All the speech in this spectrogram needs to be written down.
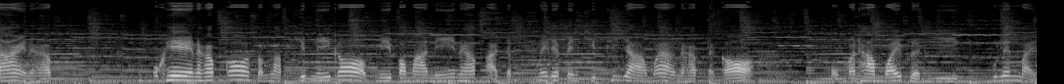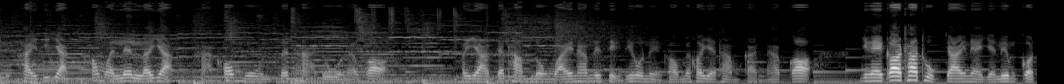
ได้นะครับ โอเคนะครับก็สำหรับคลิปนี้ก็มีประมาณนี้นะครับ อาจจะไม่ได้เป็นคลิปที่ยาวมากนะครับ แต่ก็ผมมาทำไว้เผื่อทีผู้เล่นใหม่หรือใครที่อยากเข้ามาเล่นแล้วอยากหาข้อมูลเสิร์ชหาดูนะครับก็พยายามจะทำลงไว้นะครับในสิ่งที่คนอื่นเขาไม่ค่อยจะทำกันนะครับ ก็ยังไงก็ถ้าถูกใจเนี่ยอย่าลืมกด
